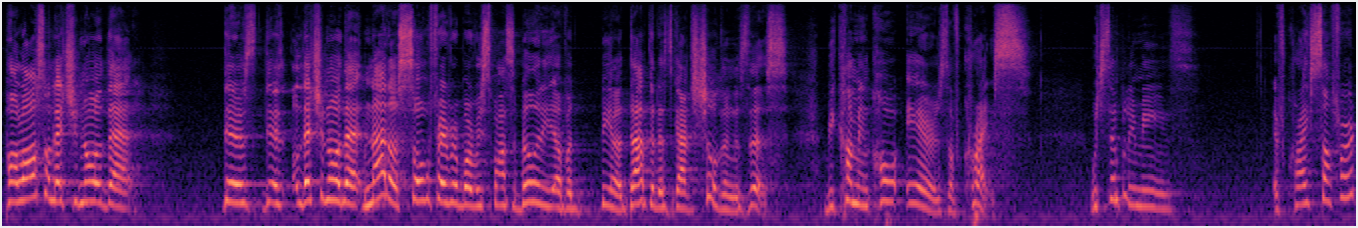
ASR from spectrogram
Paul also lets you know that there's, there's let you know that not a sole favorable responsibility of a, being adopted as God's children is this becoming co heirs of Christ, which simply means if Christ suffered,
